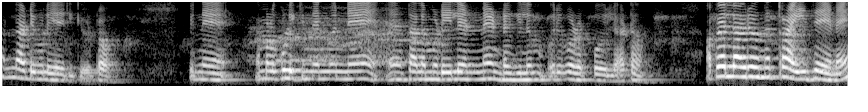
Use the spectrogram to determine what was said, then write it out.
നല്ല അടിപൊളിയായിരിക്കും കേട്ടോ. പിന്നെ നമ്മൾ കുളിക്കുന്നതിന് മുന്നേ തലമുടിയിൽ എണ്ണ ഉണ്ടെങ്കിലും ഒരു കുഴപ്പമില്ല കേട്ടോ. അപ്പോൾ എല്ലാവരും ഒന്ന് ട്രൈ ചെയ്യണേ.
